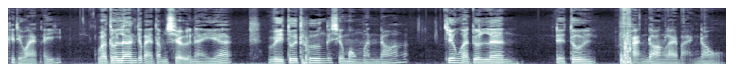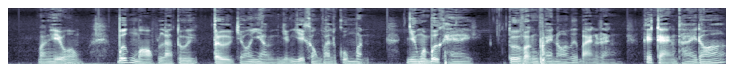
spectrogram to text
cái điều ác ý. Và tôi lên cái bài tâm sự này á vì tôi thương cái sự mong manh đó chứ không phải tôi lên để tôi phản đòn lại bạn đâu. Bạn hiểu không? Bước một là tôi từ chối nhận những gì không phải là của mình. Nhưng mà bước hai tôi vẫn phải nói với bạn rằng cái trạng thái đó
